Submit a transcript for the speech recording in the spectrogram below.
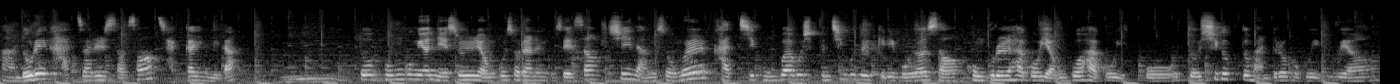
아, 노래 가짜를 써서 작가입니다. 음, 또 봄공연예술연구소라는 곳에서 시 낭송을 같이 공부하고 싶은 친구들끼리 모여서 공부를 하고 연구하고 있고 또 시극도 만들어 보고 있고요.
